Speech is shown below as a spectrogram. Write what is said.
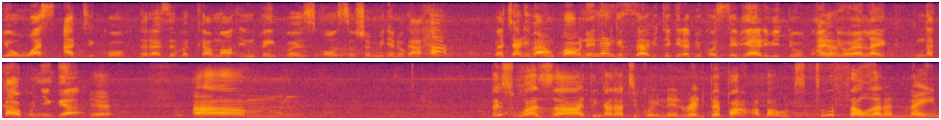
your worst article that has ever come out in papers or social media noga ha bakyali bankubawo naye nange saabitegera because tebyali bituufu and Yeah. you were like nga kakunyiga Yeah. Um, this was, uh, I think, an article in a red paper about 2009.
